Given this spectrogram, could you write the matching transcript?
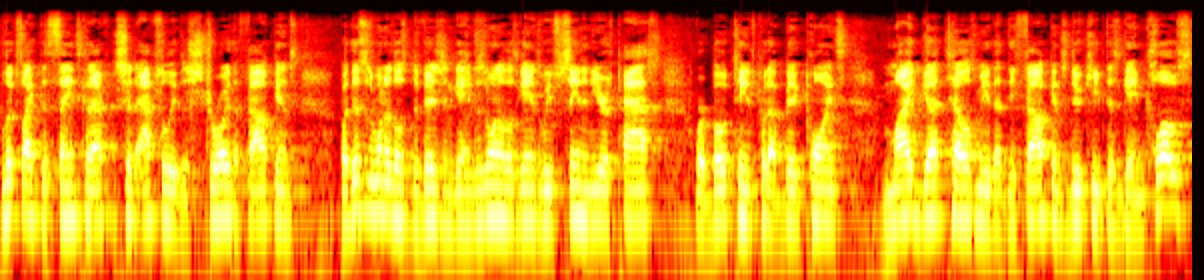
looks like the Saints could should absolutely destroy the Falcons. But this is one of those division games. This is one of those games we've seen in years past where both teams put up big points. My gut tells me that the Falcons do keep this game close.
